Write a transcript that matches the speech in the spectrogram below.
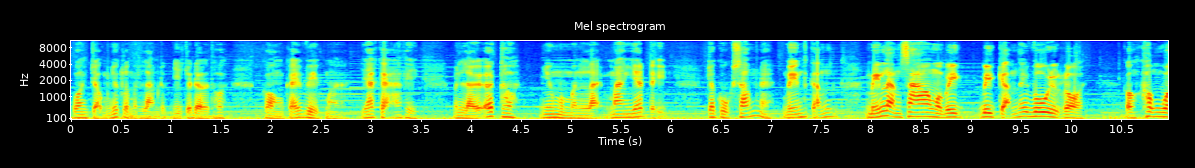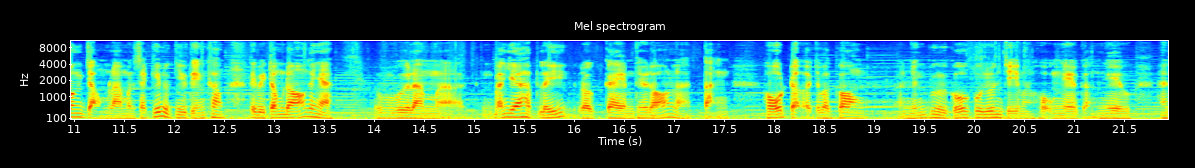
Quan trọng nhất là mình làm được gì cho đời thôi. Còn cái việc mà giá cả thì mình lợi ích thôi nhưng mà mình lại mang giá trị cho cuộc sống nè. Miễn cảm miễn làm sao mà bi bi cảm thấy vui được rồi. Còn không quan trọng là mình sẽ kiếm được nhiều tiền không. Tại vì trong đó cái nhà vừa làm à, bán giá hợp lý rồi kèm theo đó là tặng hỗ trợ cho bà con à, những người có cô chú anh chị mà hộ nghèo cận nghèo hay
